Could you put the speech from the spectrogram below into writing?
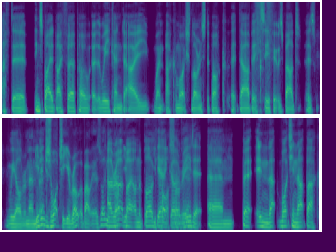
after inspired by Firpo at the weekend, I went back and watched Laurens De Bock at Derby to see if it was bad, as we all remember. You didn't just watch it; you wrote about it as well. You I wrote you- about it on the blog. Yeah, go read yeah. it. Um, but in that, watching that back,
